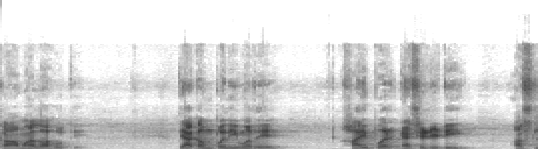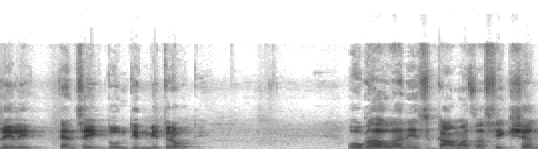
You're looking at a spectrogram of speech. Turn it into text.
कामाला होते. त्या कंपनीमध्ये हायपर ॲसिडिटी असलेले त्यांचे एक दोन तीन मित्र होते. ओघाओघानेच कामाचा सेक्शन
